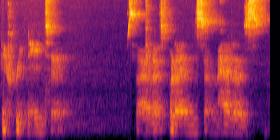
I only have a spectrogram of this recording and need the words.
if we need to. So let's put in some headers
